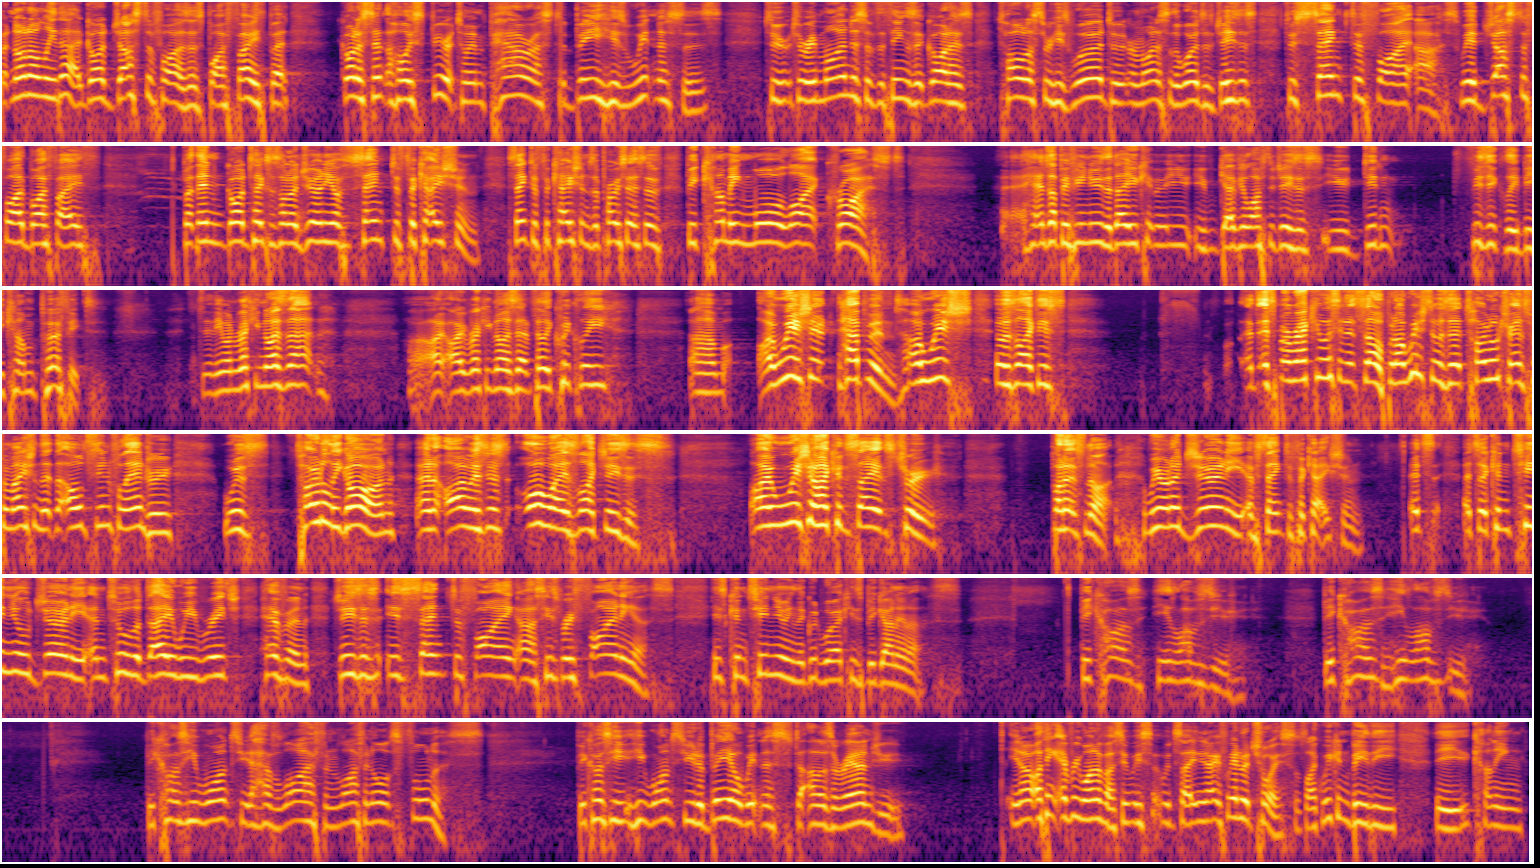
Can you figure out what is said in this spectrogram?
But not only that, God justifies us by faith, but God has sent the Holy Spirit to empower us to be His witnesses, to, to remind us of the things that God has told us through His Word, to remind us of the words of Jesus, to sanctify us. We are justified by faith, But then God takes us on a journey of sanctification. Sanctification is a process of becoming more like Christ. Hands up if you knew the day you, you, you gave your life to Jesus, you didn't physically become perfect. Did anyone recognize that? I, I recognize that fairly quickly. Um, I wish it happened. I wish it was like this. It's miraculous in itself, but I wish there was a total transformation that the old sinful Andrew was totally gone and I was just always like Jesus. I wish I could say it's true, but it's not. We're on a journey of sanctification. It's, it's a continual journey until the day we reach heaven. Jesus is sanctifying us, He's refining us, He's continuing the good work He's begun in us. Because He loves you. Because He loves you. Because He wants you to have life and life in all its fullness. Because He, he wants you to be a witness to others around you you know, I think every one of us would say, you know, if we had a choice, it's like we can be the, the cunning,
